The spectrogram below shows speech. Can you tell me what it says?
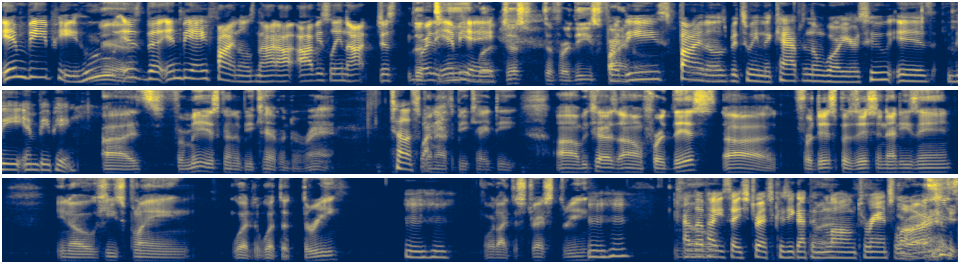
MVP. Who is Yeah. the NBA Finals? Not obviously not just for the team, NBA. but just to, for these For finals. these finals between the Cavs and the Warriors, who is the MVP? uh, it's for me. It's going to be Kevin Durant. Tell us It's gonna have to be KD, uh, because um, for this uh, for this position that he's in, you know, he's playing what what the 3 Mm-hmm. or like the stretch 3 Mm-hmm. I love how you say stretch because you got them Right. long tarantula right. arms.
